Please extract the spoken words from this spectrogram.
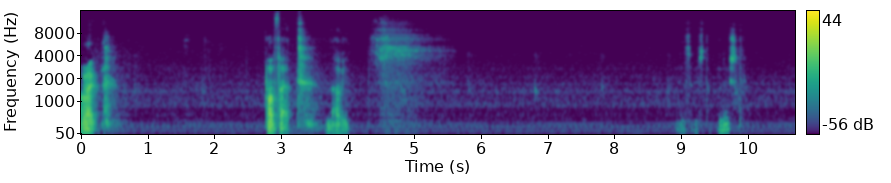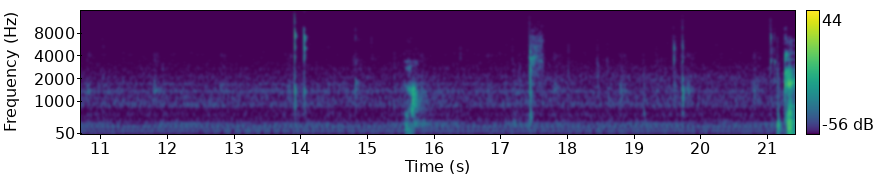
All right. Perfect. Now it's established. Okay.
